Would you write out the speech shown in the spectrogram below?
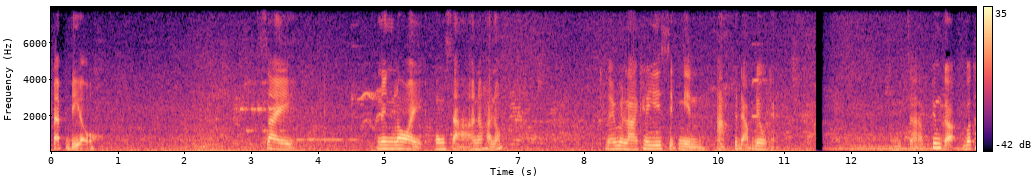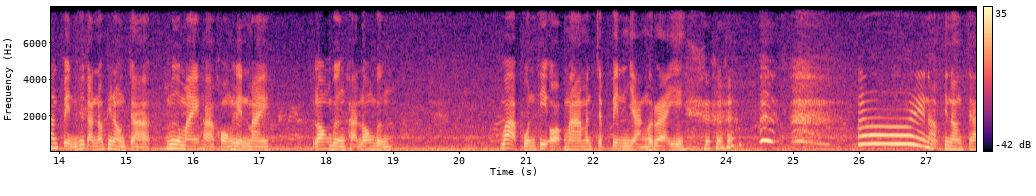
แป๊บเดียว ใส่หนึ่งร้อยองศาเนาะคะเนาะใช้เวลาแค่ 20 มิลอะ คือดับเร็วแท้จะพิมพ์กับว่าท่านเป็นคือกันเนาะพี่น้องจะมือไม้ค่ะ ของเหรียญไม้ลองเบิงค่ะ ลองเบิงว่าผลที่ออกมามันจะเป็นอย่างไร เอ้ยเนาะพี่น้องจ๋า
